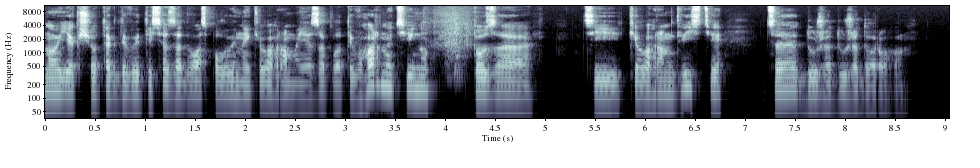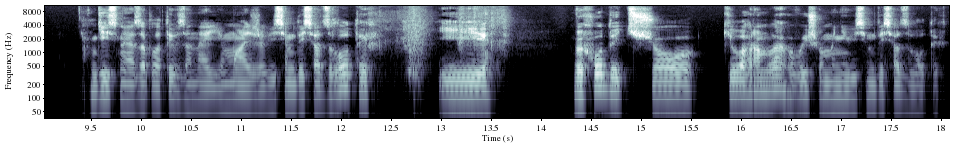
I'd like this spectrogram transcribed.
ну, якщо так дивитися, за 2,5 кг я заплатив гарну ціну, то за ці кілограм 200 це дуже-дуже дорого. Дійсно, я заплатив за неї майже 80 злотих, і виходить, що кілограм Лего вийшов мені 80 злотих.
